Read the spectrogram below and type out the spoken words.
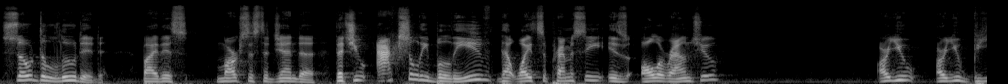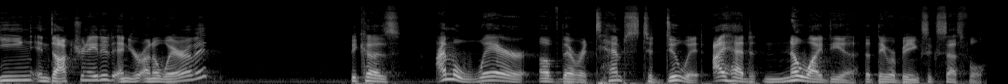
so deluded by this Marxist agenda that you actually believe that white supremacy is all around you? Are you are you being indoctrinated and you're unaware of it? Because I'm aware of their attempts to do it. I had no idea that they were being successful,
